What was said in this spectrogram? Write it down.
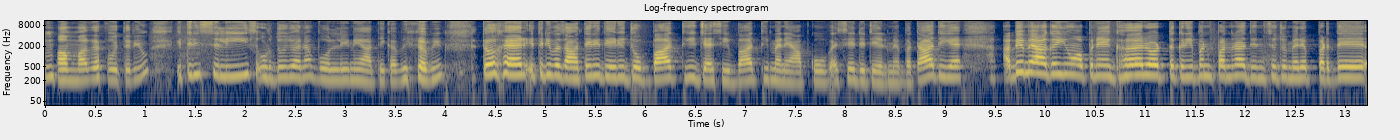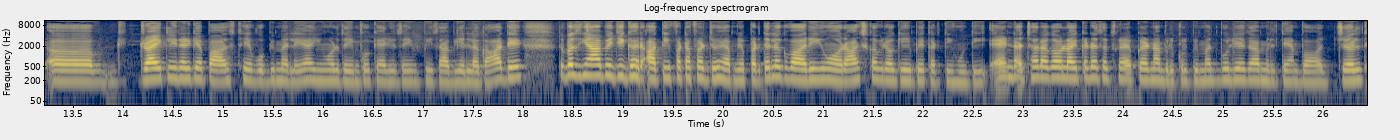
मम्मा से पूछ रही हूँ। इतनी सलीस उर्दू जो है ना, बोलनी नहीं आती कभी कभी तो खैर, इतनी वजाहतें नहीं दे रही। जो बात थी, जैसी बात थी, मैंने आपको वैसे डिटेल में बता दी है। अभी मैं आ गई हूँ अपने घर और तकरीबन पंद्रह दिन से जो मेरे पर्दे ड्राई क्लीनर के पास थे, वो भी मैं ले आई हूँ और जईम को कह रही हूँ जईम प्लीज़ आप ये लगा दे। तो बस यहाँ पे जी, घर आती फटाफट जो है, अपने पर्दे लगवा रही हूँ और आज का ब्लॉग यहीं पे करती हूँ दी एंड अच्छा लगा और लाइक करना सब्सक्राइब करना, बिल्कुल भी मत भूलिएगा। मिलते हैं बहुत जल्द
